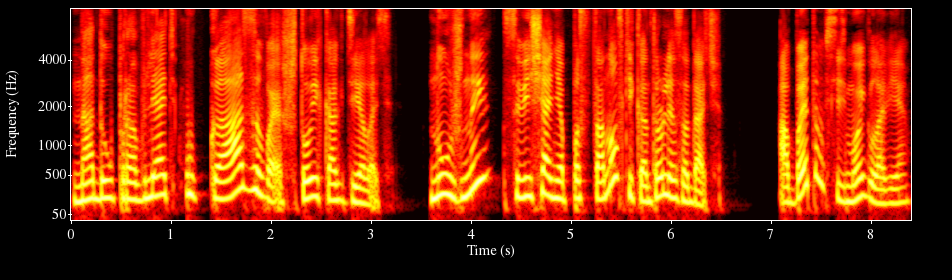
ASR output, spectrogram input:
надо управлять, указывая, что и как делать. Нужны совещания постановки контроля задач. Об этом в седьмой главе.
